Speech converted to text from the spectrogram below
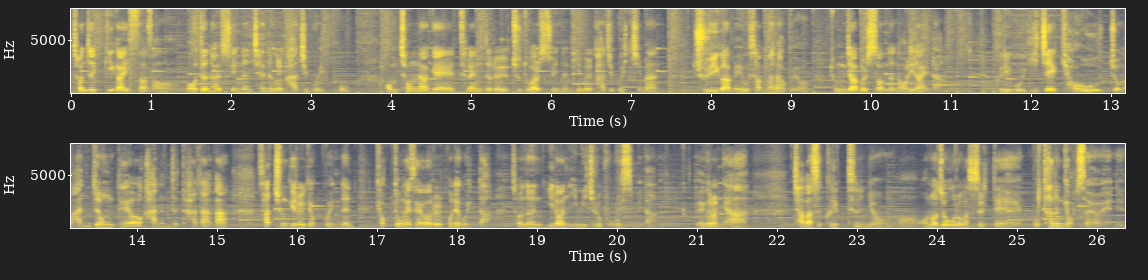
천재기가 있어서 뭐든 할 수 있는 재능을 가지고 있고 엄청나게 트렌드를 주도할 수 있는 힘을 가지고 있지만 주의가 매우 산만하고요. 종잡을 수 없는 어린아이다. 그리고 이제 겨우 좀 안정되어 가는 듯 하다가 사춘기를 겪고 있는 격동의 세월을 보내고 있다. 저는 이런 이미지로 보고 있습니다. 왜 그러냐? JavaScript는요, 어, 언어적으로 봤을 때 못하는 게 없어요, 얘는.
